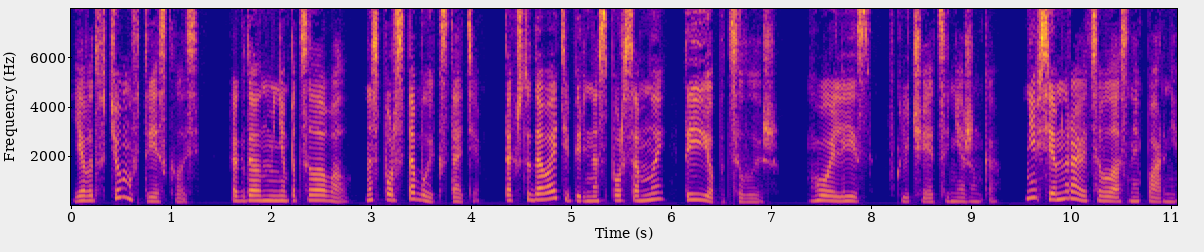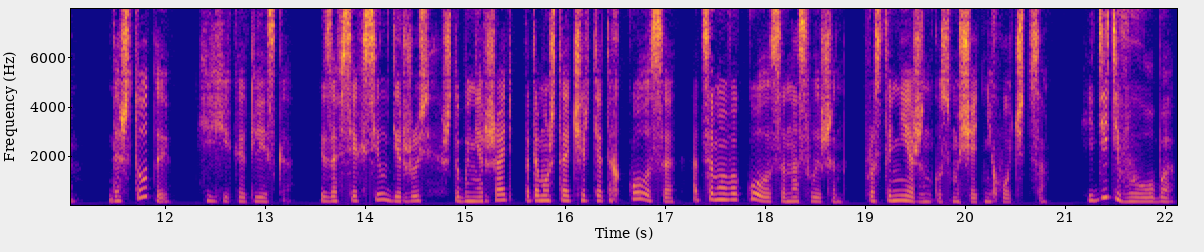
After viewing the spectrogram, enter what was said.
Я вот в Тёму втрескалась, когда он меня поцеловал. На спор с тобой, кстати. Так что давай теперь на спор со мной ты ее поцелуешь». «Ой, Лис», — включается неженка. «Не всем нравятся властные парни». «Да что ты?» — хихикает Лиска. Изо всех сил держусь, чтобы не ржать, потому что от чертятых колоса, от самого колоса наслышан. Просто неженку смущать не хочется. «Идите вы оба»,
